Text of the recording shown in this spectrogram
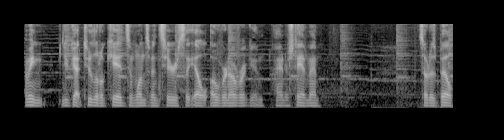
I mean, you've got two little kids and one's been seriously ill over and over again. I understand, man. So does Bill.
